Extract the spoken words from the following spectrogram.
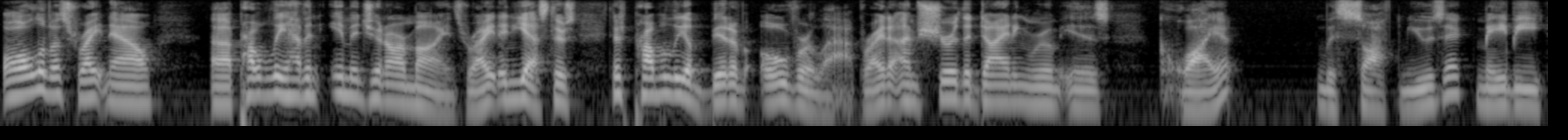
All of us right now uh, probably have an image in our minds, right? And yes, there's there's probably a bit of overlap, right? I'm sure the dining room is quiet, with soft music, maybe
